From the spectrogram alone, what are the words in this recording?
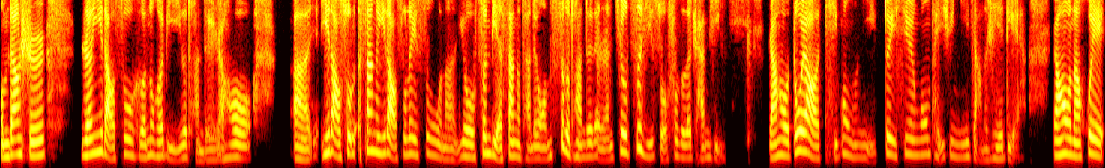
我们当时人胰岛素和诺和比一个团队，然后呃，胰岛素三个胰岛素类似物呢，又分别三个团队。我们四个团队的人就自己所负责的产品，然后都要提供你对新员工培训你讲的这些点，然后呢会。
